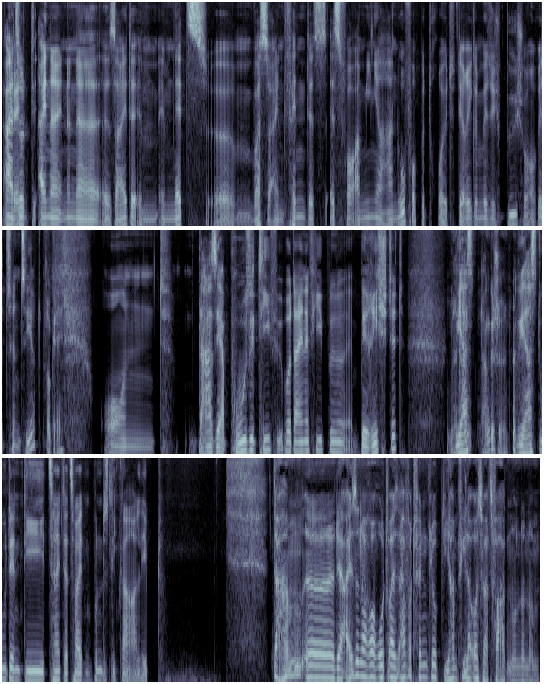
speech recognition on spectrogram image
also okay. eine, eine Seite im, im Netz, ähm, was ein Fan des SV Arminia Hannover betreut, der regelmäßig Bücher rezensiert. Okay. Und da sehr positiv über deine Fibel berichtet. Wie ja, hast, Dankeschön. Wie hast du denn die Zeit der zweiten Bundesliga erlebt? Da haben äh, der Eisenacher Rot-Weiß Erfurt Fanclub, die haben viele Auswärtsfahrten unternommen.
